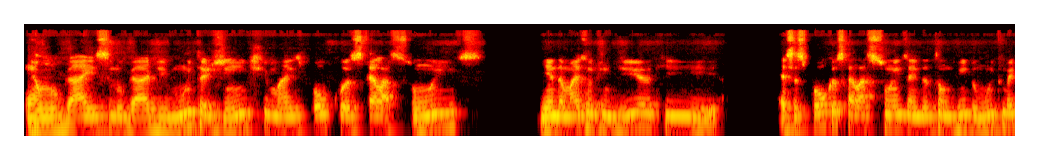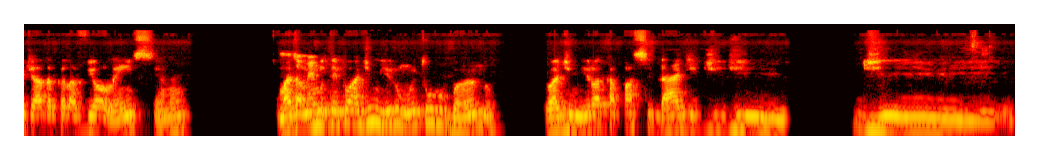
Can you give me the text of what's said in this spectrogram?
É um lugar, esse lugar de muita gente, mas poucas relações, e ainda mais hoje em dia que essas poucas relações ainda estão vindo muito mediada pela violência, né? Mas ao mesmo tempo eu admiro muito o urbano, eu admiro a capacidade de, de, de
